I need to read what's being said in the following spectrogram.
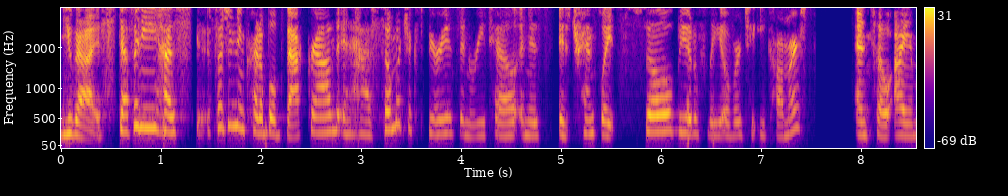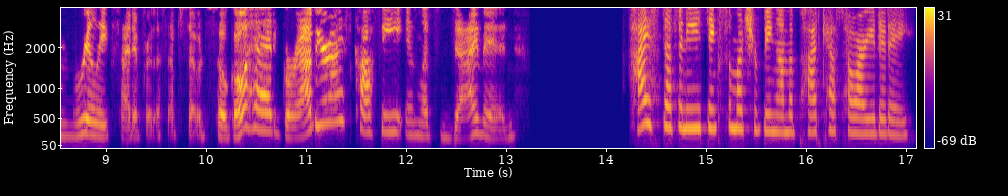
You guys, Stephanie has such an incredible background and has so much experience in retail, and it translates so beautifully over to e commerce. And so I am really excited for this episode. So go ahead, grab your iced coffee, and let's dive in. Hi, Stephanie. Thanks so much for being on the podcast. How are you today?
